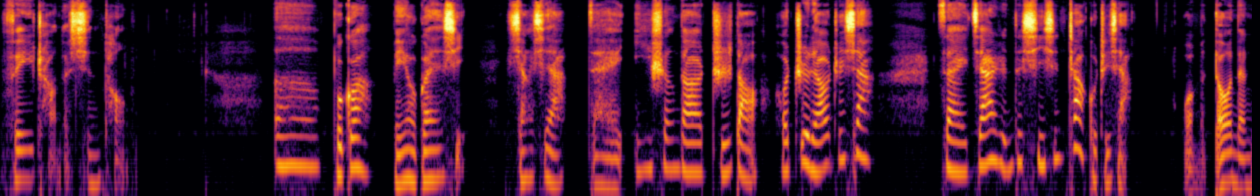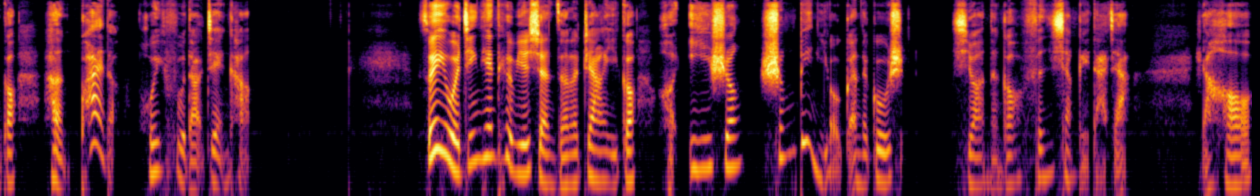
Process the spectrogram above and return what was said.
非常的心疼。嗯，不过没有关系，相信啊，在医生的指导和治疗之下，在家人的细心照顾之下，我们都能够很快的恢复到健康。所以我今天特别选择了这样一个和医生生病有关的故事，希望能够分享给大家。然后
